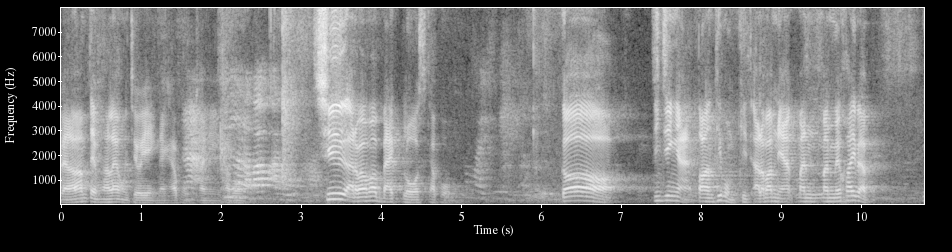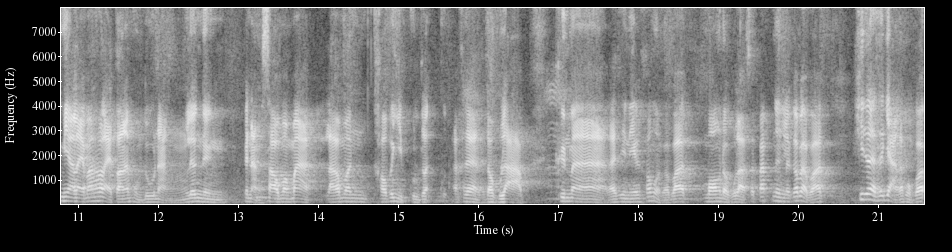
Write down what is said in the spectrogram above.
เป็นอัลบั้มเต็มครั้งแรกของเจลเองนะครับผมครั้งนี้ครับชื่ผมออัลบั้มอะไรคะชื่ออัลบั้มว่า Back Rose ครับผม ทำไมชื่อนี้ก็ จริงๆอะตอนที่ผมคิดอัลบั้มเนี้ยมันมันไม่ค่อยแบบมีอะไรมากเท่าไหร่ตอนนั้นผมดูหนังเรื่องหนึ่งเป็นหนังเศร้ามากๆ แล้วมันเขาไปหยิบกุหลาบอะไรยกอะดอกกุหลาบขึ้นมา แล้วทีนี้เขาเหมือนแบบว่ามองดอกกุหลาบสักแป๊บหนึ่งแล้วก็แบบว่าคิดอะไรสักอย่างแล้วผมก็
